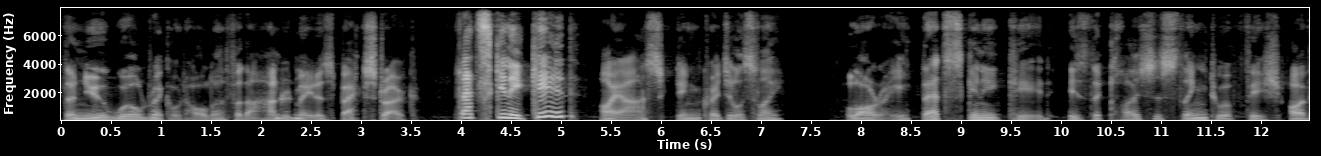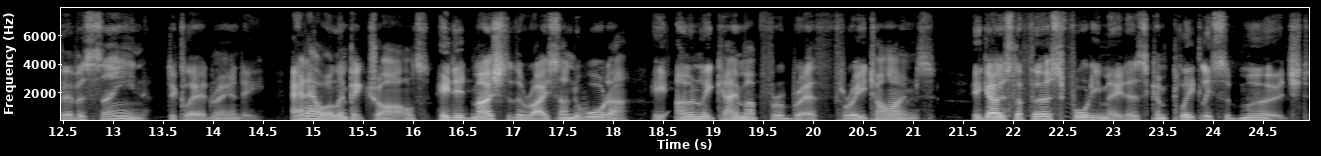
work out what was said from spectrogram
the new world record holder for the 100 metres backstroke. That skinny kid? I asked incredulously. Laurie, that skinny kid is the closest thing to a fish I've ever seen, declared Randy. At our Olympic trials, he did most of the race underwater. He only came up for a breath three times. He goes the first 40 metres completely submerged.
